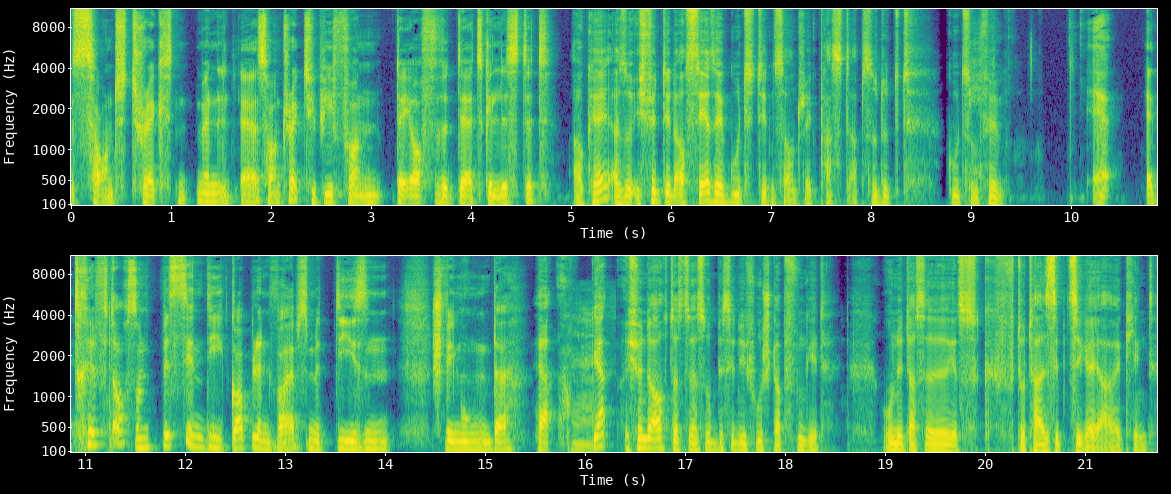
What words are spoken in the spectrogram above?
Soundtrack äh, Soundtrack-Typi von Day of the Dead gelistet. Okay, also ich finde den auch sehr sehr gut. Den Soundtrack passt absolut gut zum Film. Er er trifft auch so ein bisschen die Goblin-Vibes mit diesen Schwingungen da. Ja, ja, ich finde auch, dass das so ein bisschen die Fußstapfen geht, ohne dass er jetzt total 70er Jahre klingt.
